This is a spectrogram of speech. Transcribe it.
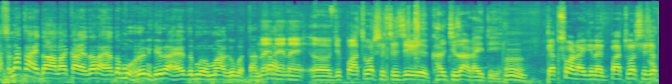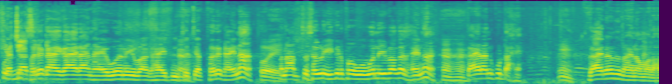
कसला कायदा आला? कायदा राहायचा मोहरण हे राहायचं माग बता नाही नाही नाही. अं, जे पाच वर्षाचे जे खालची झाड आहे ती हं. त्यात सोडायची नाहीत. पाच वर्षाच्या पुढच्या फरक आहे गायरान आहे वन विभाग आहे तुमचं त्यात फरक आहे ना? होय. पण आमचं सगळं इकडे फ- वन विभागच आहे ना? हं, हं. गायरान कुठं आहे? हं, गायरानच नाही ना मला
